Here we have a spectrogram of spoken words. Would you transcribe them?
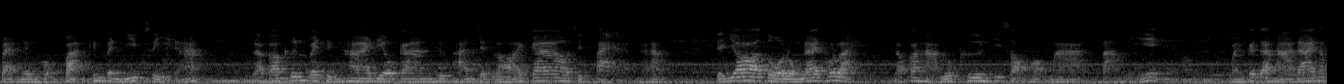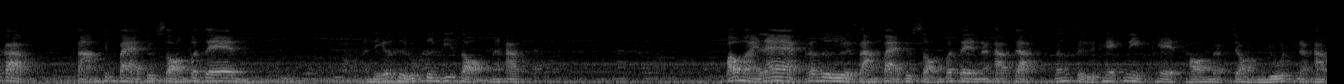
23.81 ผมปัดขึ้นเป็น 24 นะ แล้วก็ขึ้นไปถึงไฮเดียวกันคือ 1,798 นะครับ จะย่อตัวลงได้เท่าไหร่ เราก็หาลูกคลื่นที่ 2 ออกมาตามนี้ มันก็จะหาได้เท่ากับ 38.2%อันนี้ก็คือลูกคลื่นที่ 2 นะครับ เป้าหมายแรกก็คือ 38.2%นะครับ จากหนังสือเทคนิคเทรดทองแบบจอมยุทธนะครับ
